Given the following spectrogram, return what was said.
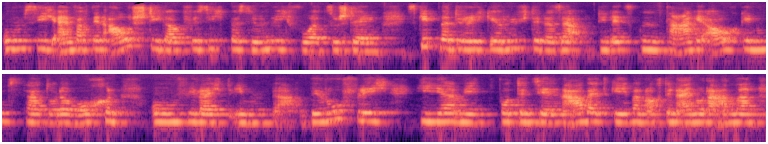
um sich einfach den Ausstieg auch für sich persönlich vorzustellen. Es gibt natürlich Gerüchte, dass er die letzten Tage auch genutzt hat oder Wochen, um vielleicht im, beruflich hier mit potenziellen Arbeitgebern auch den ein oder anderen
